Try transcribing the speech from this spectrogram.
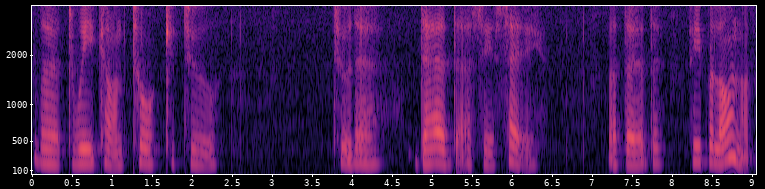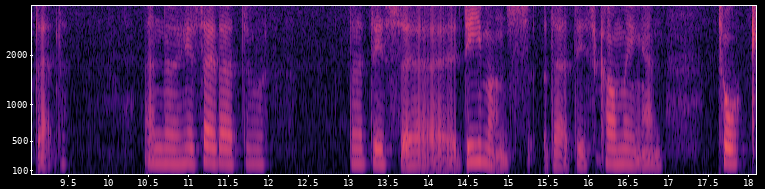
that we can't talk to to the dead as he say but the, the people are not dead. And uh, he said that uh, that these uh, demons that is coming and talk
